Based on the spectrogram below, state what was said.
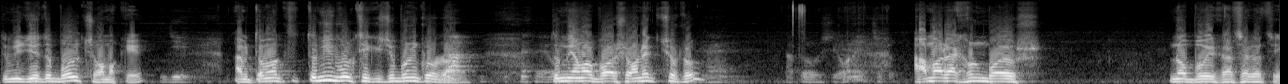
তুমি যেহেতু বলছো আমাকে আমি তোমাকে তুমি বলছি কিছু মনে করো না। তুমি আমার বয়সে অনেক ছোট। হ্যাঁ অনেক ছোট। আমার এখন বয়স নব্বইয়ের কাছাকাছি।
